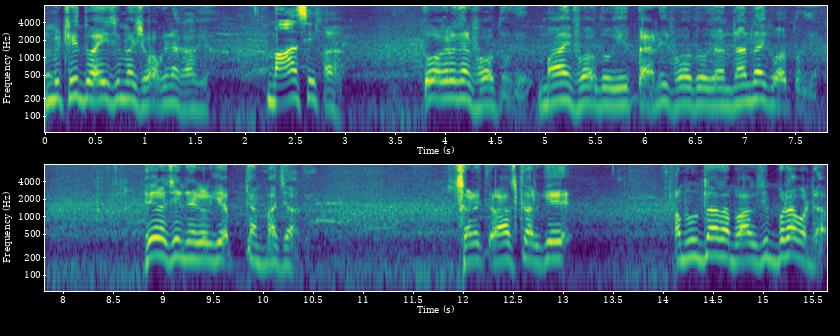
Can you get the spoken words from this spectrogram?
ਮਿੱਠੀ ਦਵਾਈ ਸੀ ਮੈਂ ਸ਼ੌਕ ਨਾਲ ਖਾ ਗਿਆ। ਮਾਂ ਸੀ? ਹਾਂ। ਉਹ ਅਗਲੇ ਦਿਨ ਫੌਤ ਹੋ ਗਏ ਮਾਂ ਹੀ ਫੌਤ ਹੋ ਗਈ ਭੈਣ ਹੀ ਫੌਤ ਹੋ ਗਿਆ ਨਾਨਾ ਹੀ ਫੌਤ ਹੋ ਗਿਆ। ਫਿਰ ਅਸੀਂ ਨਿਕਲ ਗਏ ਕੈਂਪਾਂ ਚ ਆ ਗਏ ਸੜਕ ਕ੍ਰਾਸ ਕਰਕੇ ਅਮਰੂਦਾਂ ਦਾ ਬਾਗ ਸੀ ਬੜਾ ਵੱਡਾ।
